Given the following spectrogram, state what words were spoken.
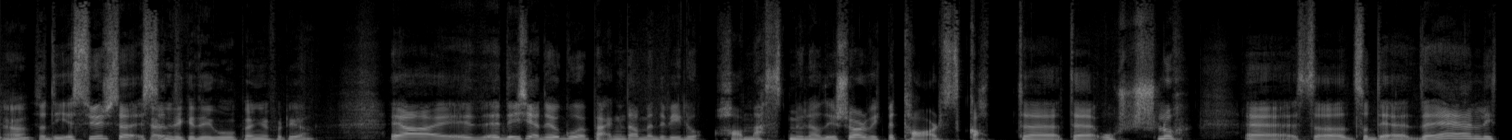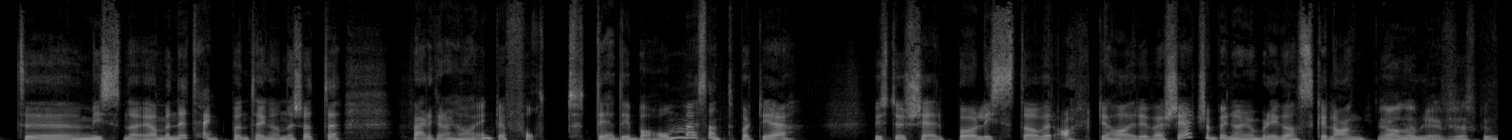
Ja. så de er sur. Så, så Tjener ikke de gode penger for tida? Ja, de tjener jo gode penger, da, men de vil jo ha mest mulig av de sjøl. Vil ikke betale skatt til, til Oslo. Eh, så, så det, det er litt uh, misnøye. Men jeg tenkte på en ting, Anders, at eh, velgerne har egentlig fått det de ba om med Senterpartiet. Hvis du ser på lista over alt de har reversert, så begynner den å bli ganske lang. Ja, nemlig. For jeg skal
